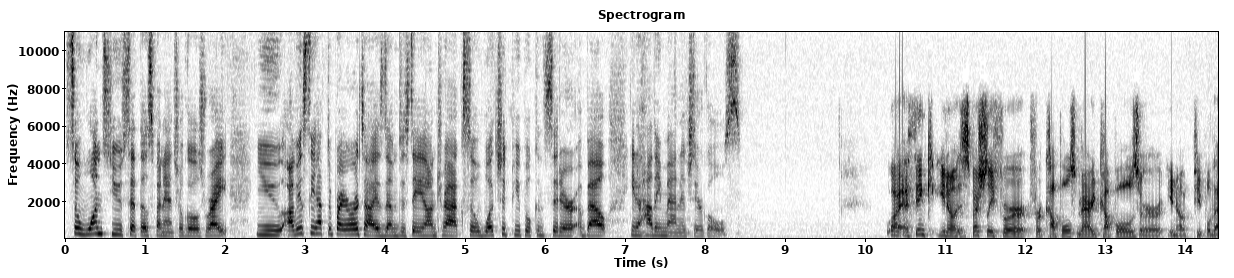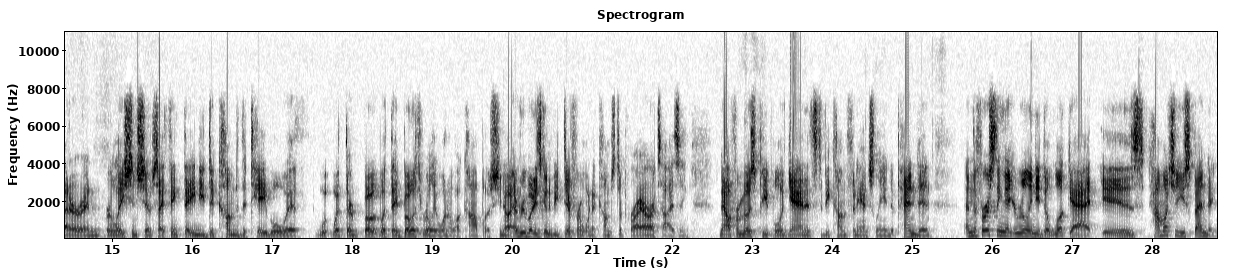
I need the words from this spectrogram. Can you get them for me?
So once you set those financial goals, right, you obviously have to prioritize them to stay on track. So what should people consider about, you know, how they manage their goals? Well, I think you know, especially for for couples, married couples, or you know, people that are in relationships, I think they need to come to the table with what they're both what they both really want to accomplish. You know, everybody's going to be different when it comes to prioritizing. Now, for most people, again, it's to become financially independent. And the first thing that you really need to look at is how much are you spending?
